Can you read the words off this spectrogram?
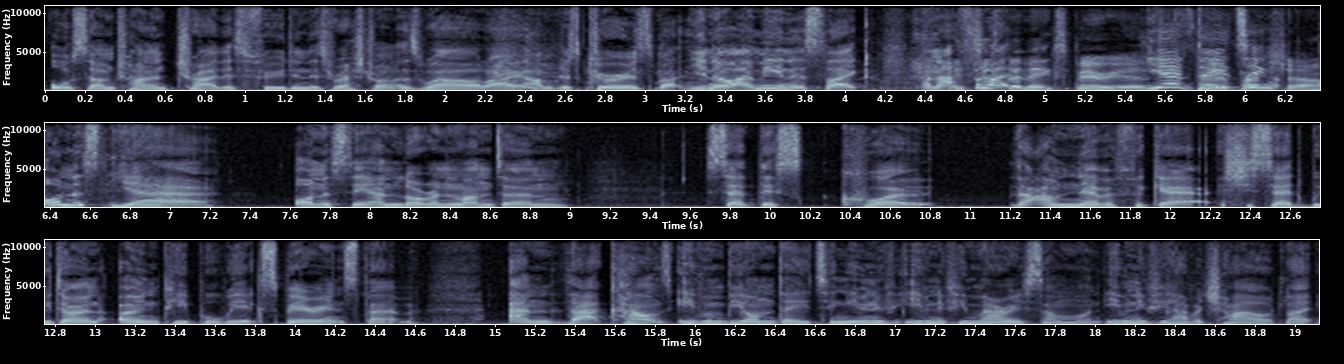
Also, I'm trying to try this food in this restaurant as well. Like, I'm just curious about, you know what I mean? It's like, and I it's feel just like, an experience. yeah, dating. pressure. honest, yeah, honestly. And Lauren London said this quote that I'll never forget. She said, "We don't own people; we experience them," and that counts even beyond dating. Even if even if you marry someone, even if you have a child, like,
